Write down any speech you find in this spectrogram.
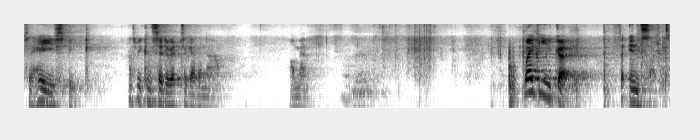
to hear you speak as we consider it together now. Amen. Amen. Where do you go for insight?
